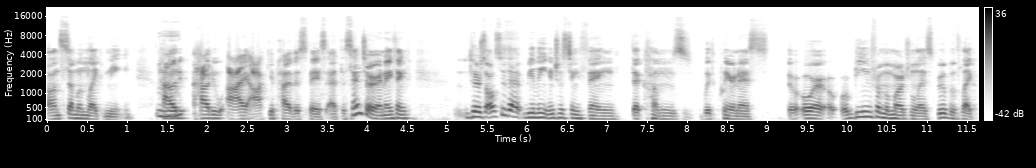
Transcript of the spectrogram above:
on someone like me? How Mhm. do, how do I occupy the space at the center? And I think there's also that really interesting thing that comes with queerness or, or or being from a marginalized group of like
